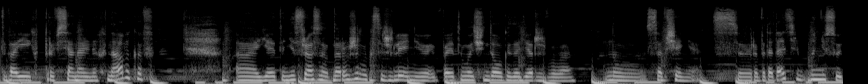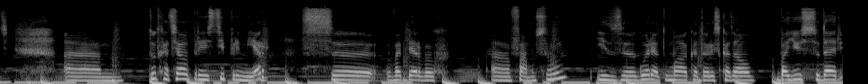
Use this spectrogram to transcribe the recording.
твоих профессиональных навыков. А, я это не сразу обнаружила, к сожалению, и поэтому очень долго задерживала ну, сообщение с работодателем, но не суть. Тут хотела привести пример с, во-первых, Фамусовым, из «Горя от ума», который сказал «Боюсь, сударь,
